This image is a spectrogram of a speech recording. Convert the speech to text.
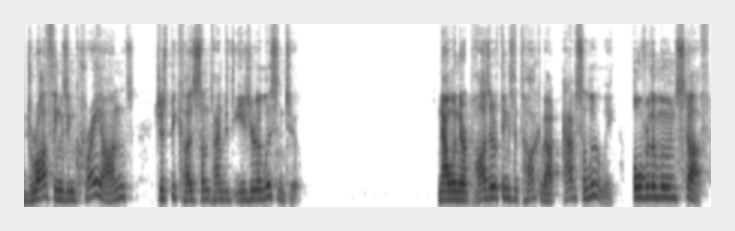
draw things in crayons just because sometimes it's easier to listen to. Now, when there are positive things to talk about, absolutely over the moon stuff.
